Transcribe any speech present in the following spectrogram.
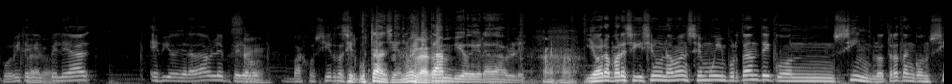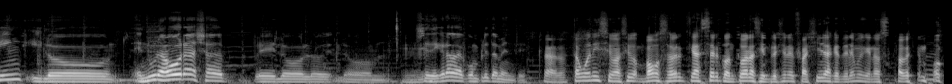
Porque viste que el PLA es biodegradable, pero bajo ciertas circunstancias, no es tan biodegradable. Y ahora parece que hicieron un avance muy importante con zinc, lo tratan con zinc y lo en una hora ya eh, lo, se degrada completamente. Claro, está buenísimo. Así vamos a ver qué hacer con todas las impresiones fallidas que tenemos y que no sabemos.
